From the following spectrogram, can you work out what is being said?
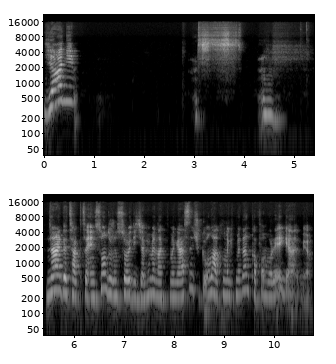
yani Nerede taktı en son? Durun söyleyeceğim. Hemen aklıma gelsin. Çünkü onu aklıma gitmeden kafam oraya gelmiyor.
